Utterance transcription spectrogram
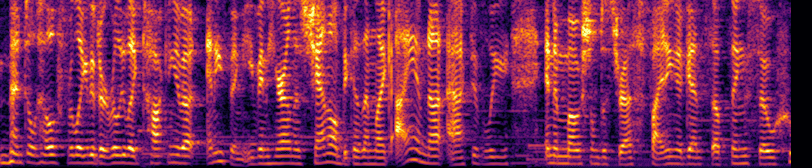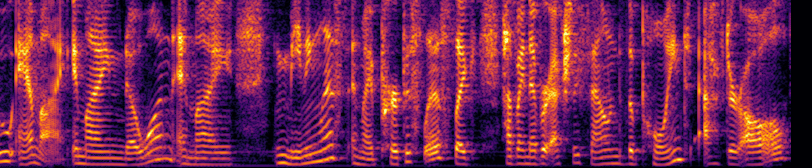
mental health related or really like talking about anything even here on this channel because I'm like I am not actively in emotional distress fighting against something so who am I? Am I no one? Am I meaningless? Am I purposeless? Like have I never actually found the point after all?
